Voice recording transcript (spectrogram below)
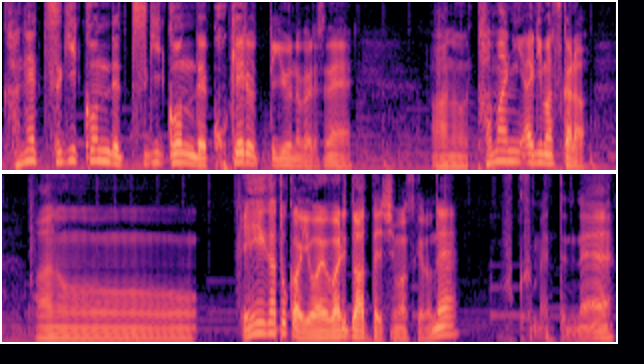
金つぎ込んでつぎ込んでこけるっていうのがですねあのたまにありますからあのー、映画とかは割とあったりしますけどね含めてね。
